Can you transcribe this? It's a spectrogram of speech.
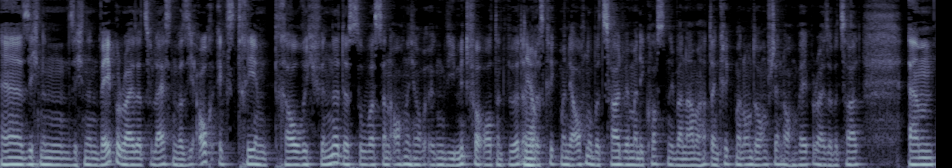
äh, sich einen, sich einen Vaporizer zu leisten, was ich auch extrem traurig finde, dass sowas dann auch nicht noch irgendwie mitverordnet wird. Aber ja. das kriegt man ja auch nur bezahlt, wenn man die Kostenübernahme hat, dann kriegt man unter Umständen auch einen Vaporizer bezahlt. Ähm,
